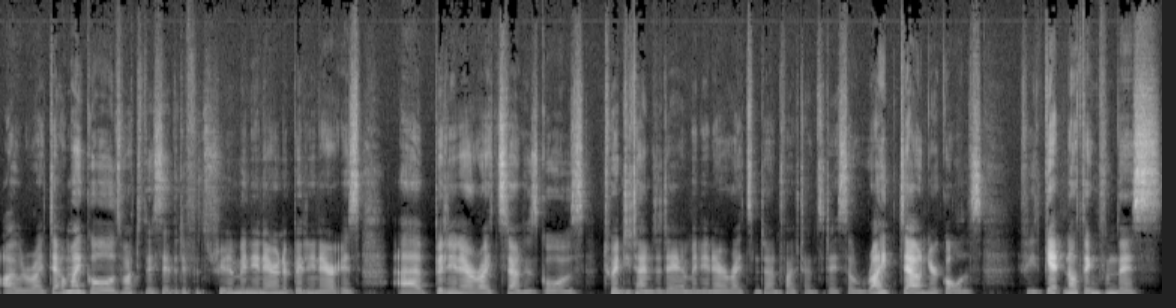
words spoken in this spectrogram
I will write down my goals. What do they say? The difference between a millionaire and a billionaire is a billionaire writes down his goals 20 times a day, a millionaire writes them down five times a day. So write down your goals. If you get nothing from this,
